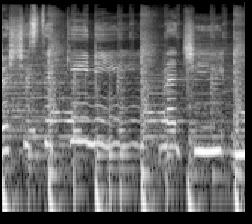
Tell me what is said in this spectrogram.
助手席に馴染む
